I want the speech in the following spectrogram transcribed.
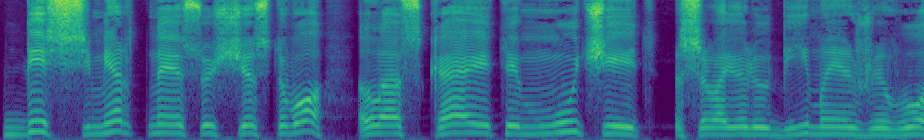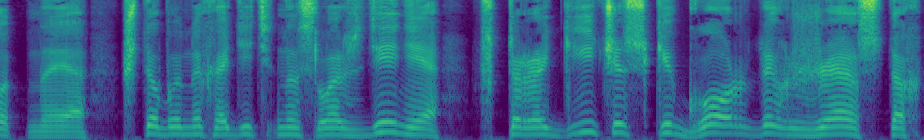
бессмертное существо ласкает и мучает свое любимое животное, чтобы находить наслаждение в трагически гордых жестах,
